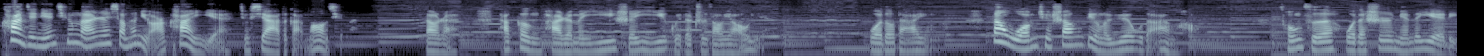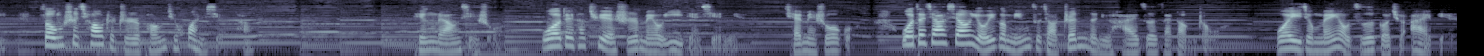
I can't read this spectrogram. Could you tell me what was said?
看见年轻男人向他女儿看一眼，就吓得感冒起来。当然，他更怕人们疑神疑鬼的制造谣言。我都答应了，但我们却商定了约物的暗号。从此，我在失眠的夜里总是敲着纸棚去唤醒他。凭良心说，我对他确实没有一点邪念。前面说过，我在家乡有一个名字叫真的女孩子在等着我，我已经没有资格去爱别人。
